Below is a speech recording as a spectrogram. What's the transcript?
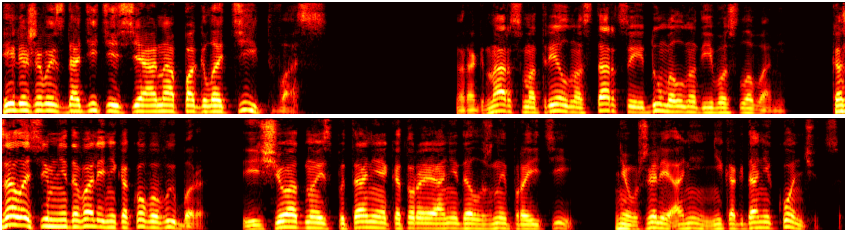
Или же вы сдадитесь, и она поглотит вас?» Рагнар смотрел на старца и думал над его словами. Казалось, им не давали никакого выбора. Еще одно испытание, которое они должны пройти. Неужели они никогда не кончатся?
